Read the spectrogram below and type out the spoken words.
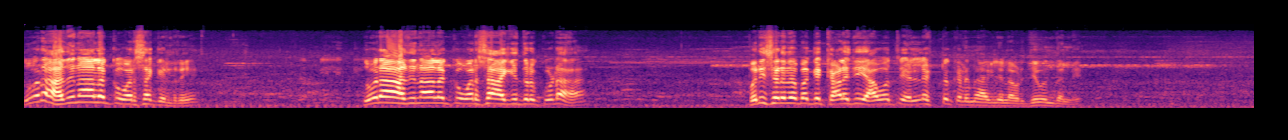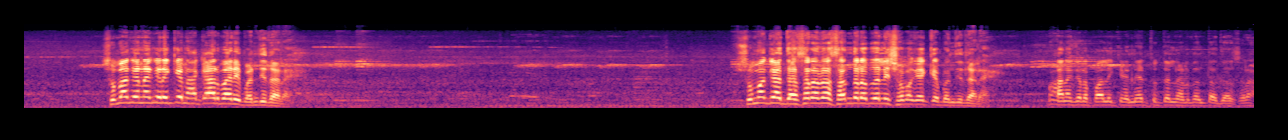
ನೂರ ಹದಿನಾಲ್ಕು ವರ್ಷ ಕೇಳ್ರಿ. ನೂರ ಹದಿನಾಲ್ಕು ವರ್ಷ ಆಗಿದ್ದರೂ ಕೂಡ ಪರಿಸರದ ಬಗ್ಗೆ ಕಾಳಜಿ ಯಾವತ್ತೂ ಎಲ್ಲೆಷ್ಟು ಕಡಿಮೆ ಆಗಲಿಲ್ಲ ಅವ್ರ ಜೀವನದಲ್ಲಿ. ಶಿವಮೊಗ್ಗ ನಗರಕ್ಕೆ ನಾಲ್ಕಾರು ಬಾರಿ ಬಂದಿದ್ದಾರೆ. ಶಿವಮೊಗ್ಗ ದಸರಾದ ಸಂದರ್ಭದಲ್ಲಿ ಶಿವಮೊಗ್ಗಕ್ಕೆ ಬಂದಿದ್ದಾರೆ. ಮಹಾನಗರ ಪಾಲಿಕೆ ನೇತೃತ್ವದಲ್ಲಿ ನಡೆದಂಥ ದಸರಾ.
